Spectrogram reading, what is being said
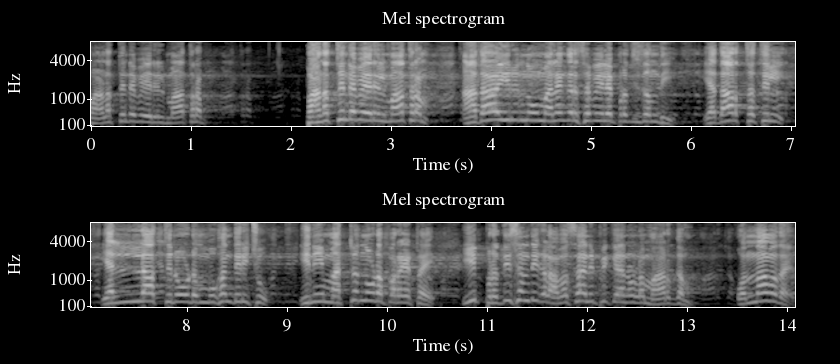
പണത്തിന്റെ പേരിൽ മാത്രം. പണത്തിന്റെ പേരിൽ മാത്രം. അതായിരുന്നു മലങ്കര സഭയിലെ പ്രതിസന്ധി. യഥാർത്ഥത്തിൽ എല്ലാത്തിനോടും മുഖം തിരിച്ചു. ഇനി മറ്റൊന്നുകൂടെ പറയട്ടെ. ഈ പ്രതിസന്ധികൾ അവസാനിപ്പിക്കാനുള്ള മാർഗം. ഒന്നാമത്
